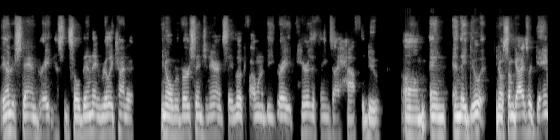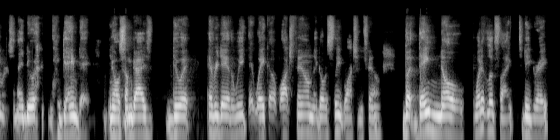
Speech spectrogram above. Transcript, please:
They understand greatness. And so then they really kind of, you know, reverse engineer and say, look, if I want to be great, here are the things I have to do. Um, and, and they do it. You know, some guys are gamers and they do it game day. You know, some guys do it every day of the week. They wake up, watch film, they go to sleep watching film, but they know what it looks like to be great.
